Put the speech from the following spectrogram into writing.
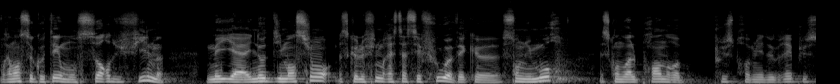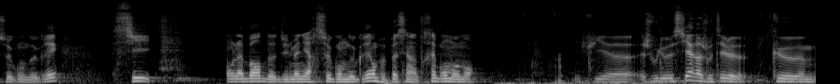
vraiment ce côté où on sort du film, mais il y a une autre dimension, parce que le film reste assez flou avec euh, son humour. Est-ce qu'on doit le prendre plus premier degré, plus second degré? Si on l'aborde d'une manière second degré, on peut passer un très bon moment. Et puis, euh, je voulais aussi rajouter que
